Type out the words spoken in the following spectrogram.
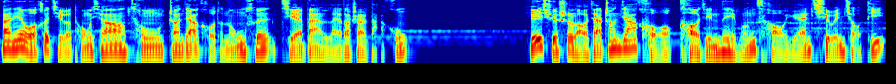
那年，我和几个同乡从张家口的农村结伴来到这儿打工。也许是老家张家口靠近内蒙草原，气温较低。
